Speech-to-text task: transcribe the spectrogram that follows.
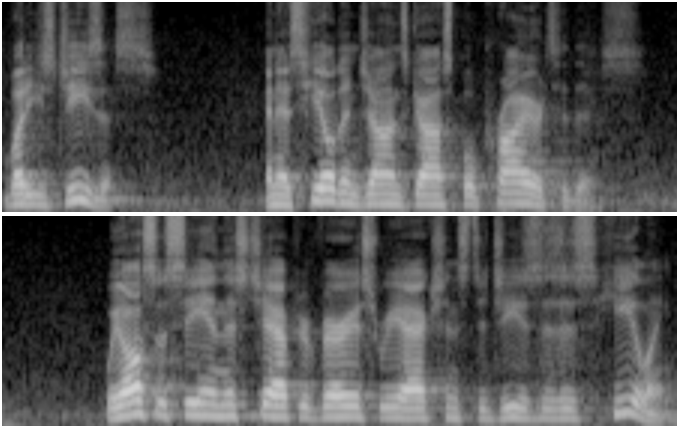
but he's Jesus and has healed in John's gospel prior to this. We also see in this chapter various reactions to Jesus' healing,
